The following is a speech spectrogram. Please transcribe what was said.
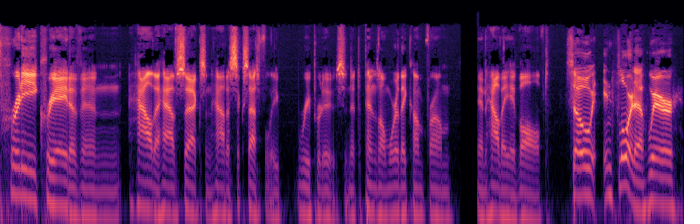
pretty creative in how to have sex and how to successfully reproduce, and it depends on where they come from and how they evolved. So in Florida, where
